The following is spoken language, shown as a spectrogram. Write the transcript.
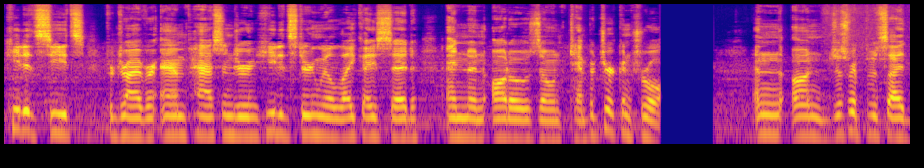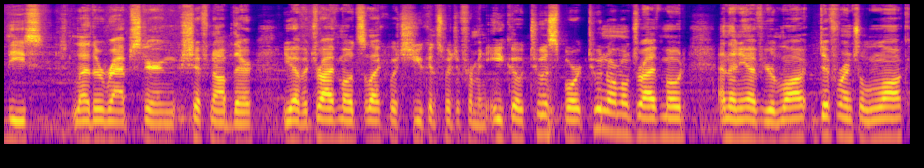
Heated seats for driver and passenger, heated steering wheel like I said, and an auto zone temperature control. And on just right beside the leather wrap steering shift knob there, you have a drive mode select, which you can switch it from an eco to a sport to a normal drive mode, and then you have your lock, differential lock,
